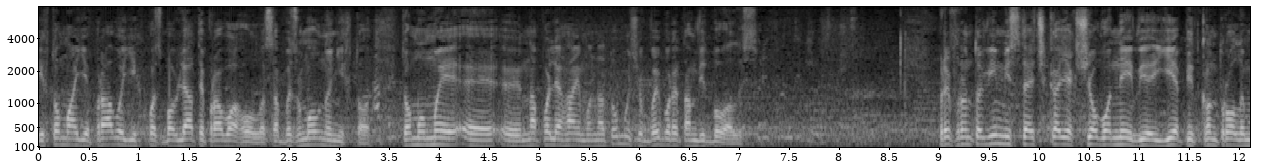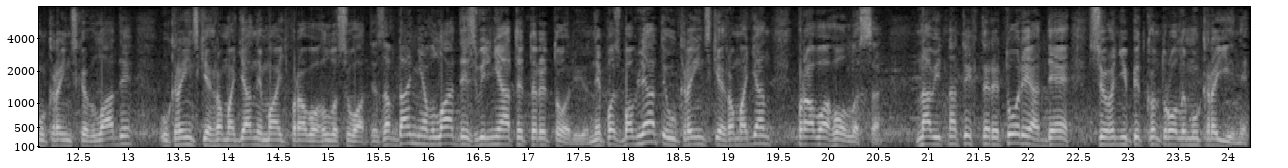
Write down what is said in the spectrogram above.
і хто має право їх позбавляти права голосу? Безумовно, ніхто. Тому ми е, е, наполягаємо на тому, щоб вибори там відбувалися. Прифронтові містечка. Якщо вони є під контролем української влади, українські громадяни мають право голосувати. Завдання влади звільняти територію, не позбавляти українських громадян права голосу. Навіть на тих територіях, де сьогодні під контролем України.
